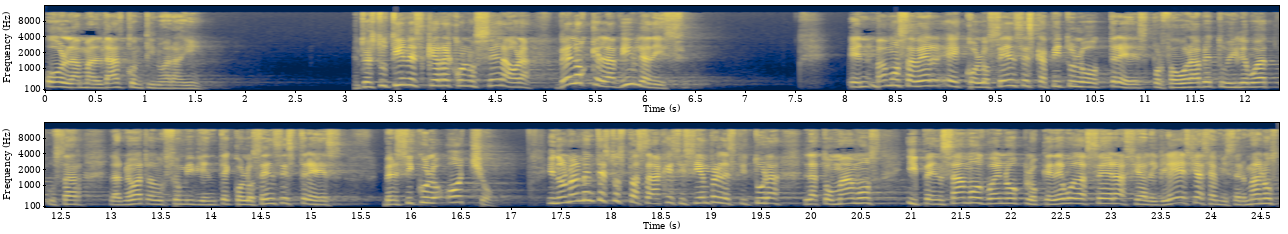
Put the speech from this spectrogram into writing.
o la maldad continuará ahí. Entonces tú tienes que reconocer ahora, ve lo que la Biblia dice. vamos a ver eh, Colosenses capítulo 3, por favor abre tu Biblia, voy a usar la nueva traducción viviente, Colosenses 3, versículo 8. Y normalmente estos pasajes, y siempre la escritura la tomamos y pensamos, bueno, lo que debo de hacer hacia la iglesia, hacia mis hermanos,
